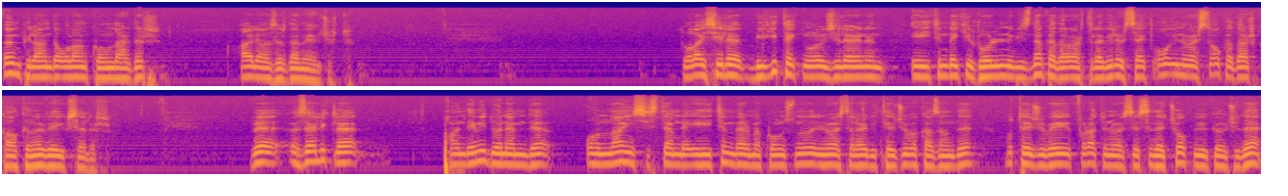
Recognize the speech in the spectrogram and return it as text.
ön planda olan konulardır. Hala hazırda mevcut. Dolayısıyla bilgi teknolojilerinin eğitimdeki rolünü biz ne kadar artırabilirsek o üniversite o kadar kalkınır ve yükselir. Ve özellikle pandemi döneminde online sistemle eğitim verme konusunda da üniversiteler bir tecrübe kazandı. Bu tecrübeyi Fırat Üniversitesi de çok büyük ölçüde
